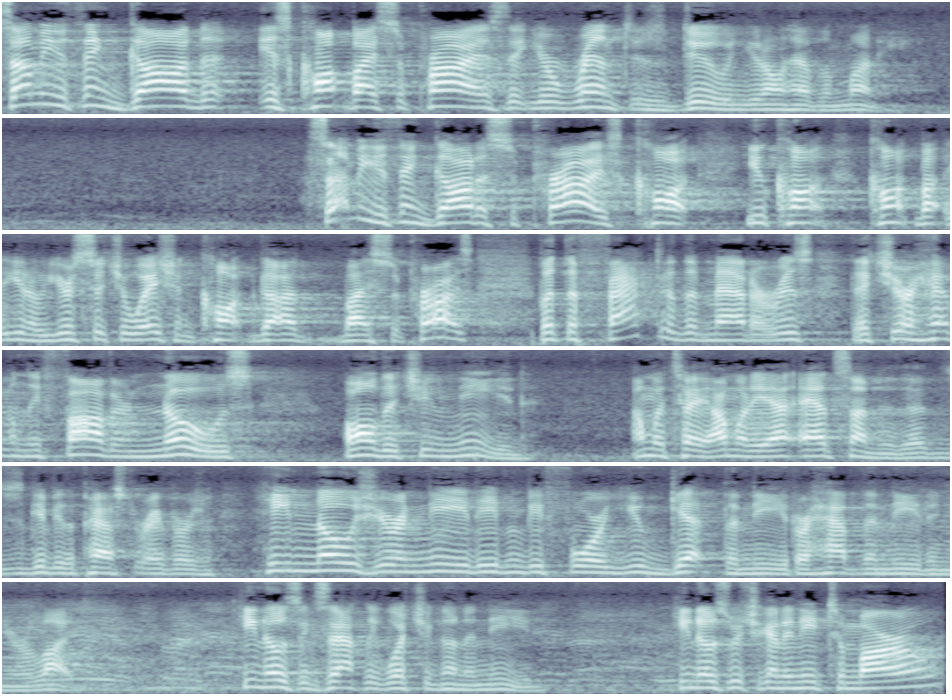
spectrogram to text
Some of you think God is caught by surprise that your rent is due and you don't have the money. Some of you think God is surprised, caught you caught, caught by, you know, your situation caught God by surprise. But the fact of the matter is that your heavenly Father knows all that you need. I'm going to tell you, I'm going to add something to that, just give you the Pastor Ray version. He knows your need even before you get the need or have the need in your life. He knows exactly what you're going to need. He knows what you're going to need tomorrow,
